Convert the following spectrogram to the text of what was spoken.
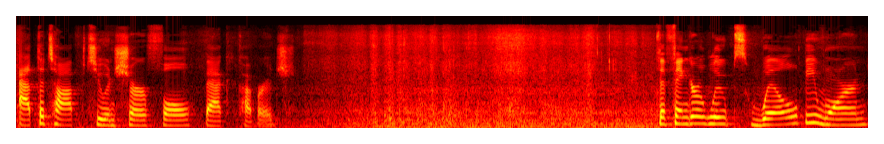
at the top to ensure full back coverage. The finger loops will be worn.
